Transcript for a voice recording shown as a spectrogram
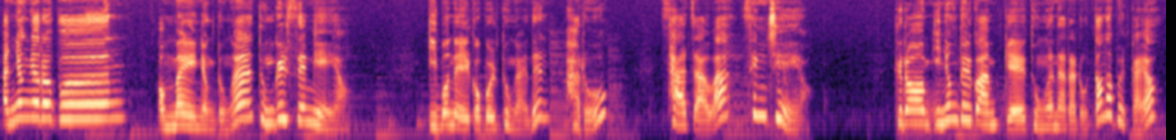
안녕 여러분. 엄마의 인형 동화 동글쌤이에요. 이번에 읽어볼 동화는 바로 사자와 생쥐예요. 그럼 인형들과 함께 동화 나라로 떠나볼까요?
